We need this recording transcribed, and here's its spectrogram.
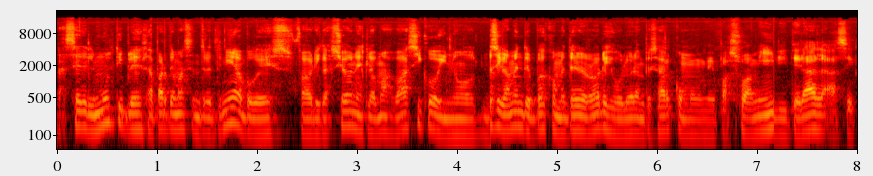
Hacer el múltiple es la parte más entretenida porque es fabricación, es lo más básico y no... Básicamente puedes cometer errores y volver a empezar como me pasó a mí. Literal, hace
